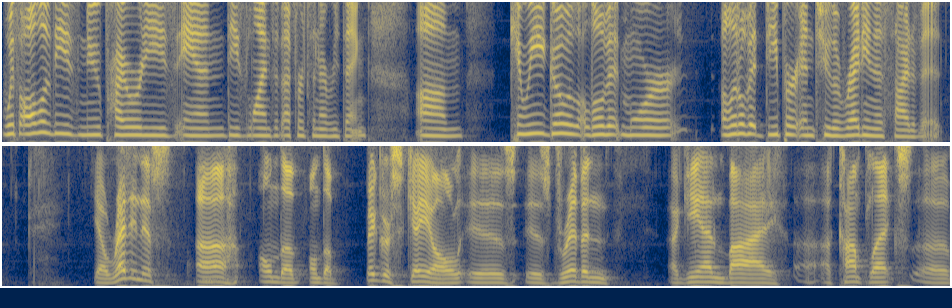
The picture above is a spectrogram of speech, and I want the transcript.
with all of these new priorities and these lines of efforts and everything, um, can we go a little bit more, a little bit deeper into the readiness side of it? Yeah, readiness uh, on the on the bigger scale is is driven again by a complex uh,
